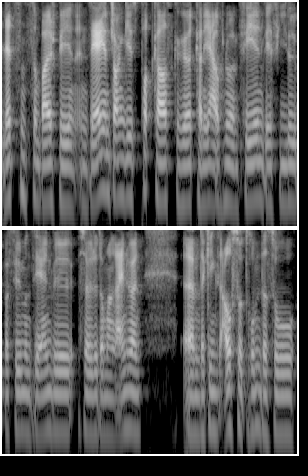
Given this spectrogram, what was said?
letztens zum Beispiel einen Serienjunkies Podcast gehört, kann ich auch nur empfehlen. Wer viel über Film und Serien will, sollte da mal reinhören. Ähm, da ging es auch so drum, dass so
